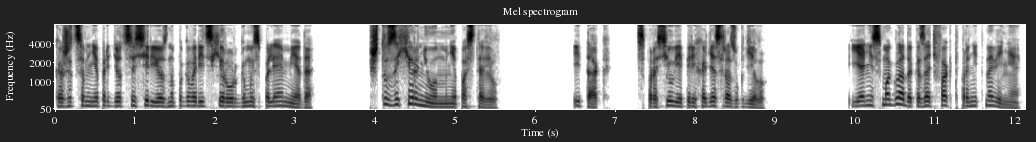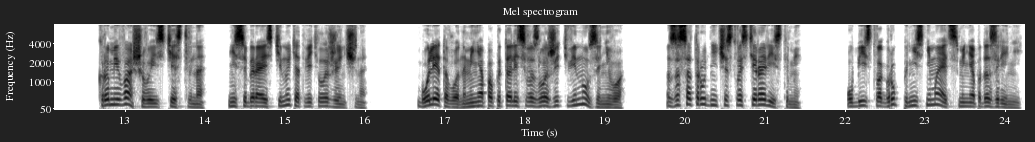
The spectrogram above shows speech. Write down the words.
Кажется, мне придется серьезно поговорить с хирургом из полиомеда. Что за херню он мне поставил? Итак, спросил я, переходя сразу к делу. Я не смогла доказать факт проникновения. Кроме вашего, естественно, не собираясь тянуть, ответила женщина. Более того, на меня попытались возложить вину за него. За сотрудничество с террористами. Убийство группы не снимает с меня подозрений.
